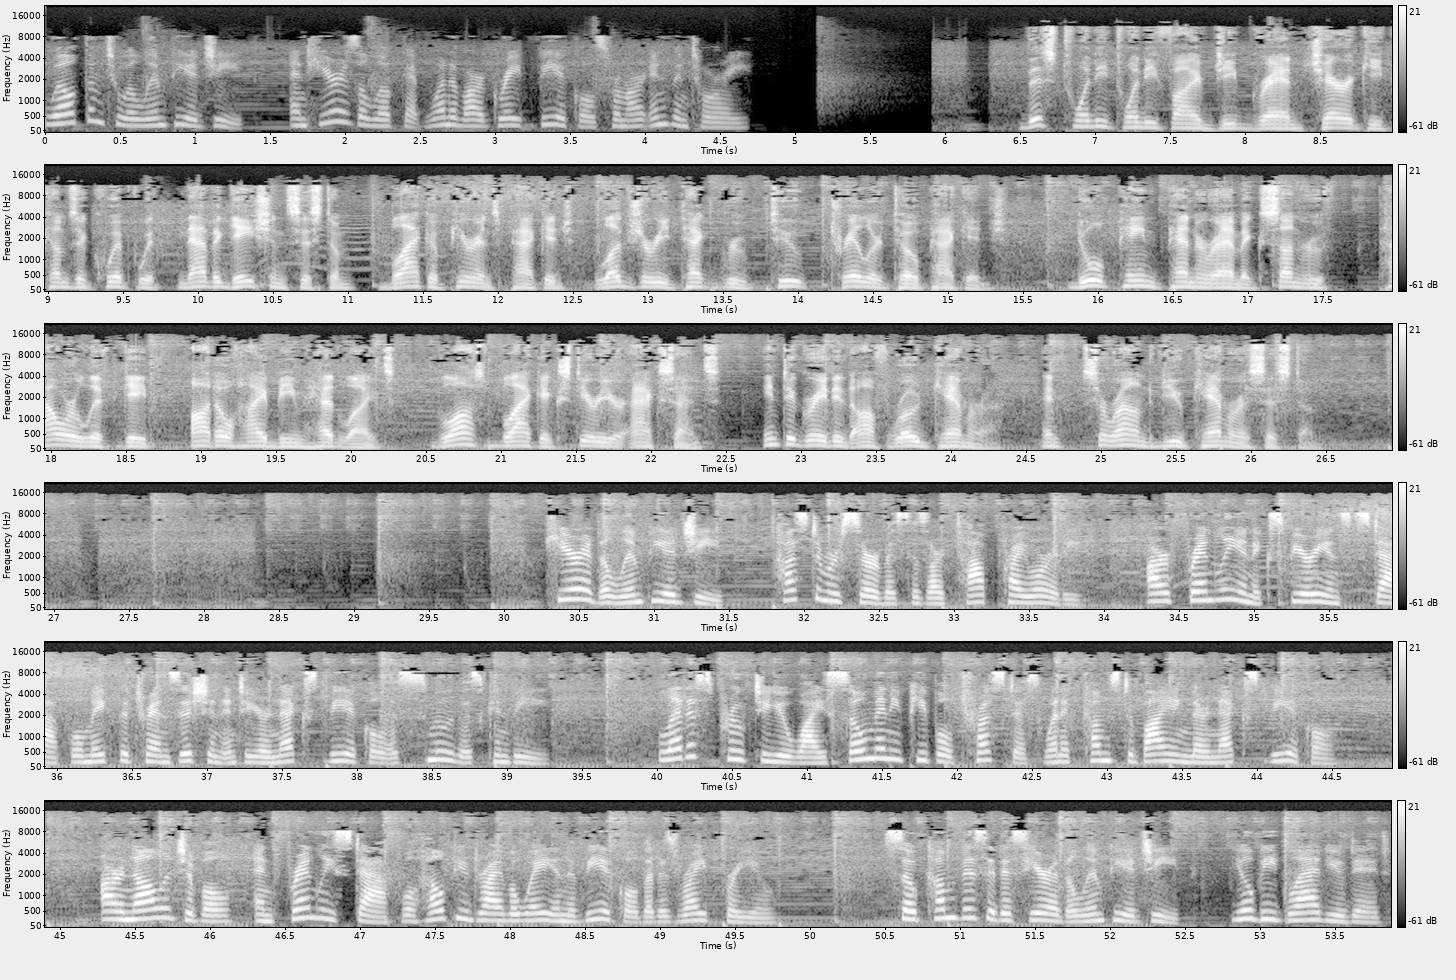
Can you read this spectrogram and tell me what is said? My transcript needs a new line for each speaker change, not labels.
Welcome to Olympia Jeep, and here is a look at one of our great vehicles from our inventory.
This 2025 Jeep Grand Cherokee comes equipped with navigation system, black appearance package, luxury tech group 2, trailer tow package, dual pane panoramic sunroof, power lift gate, auto high beam headlights, gloss black exterior accents, integrated off-road camera, and surround view camera system.
Here at Olympia Jeep, customer service is our top priority. Our friendly and experienced staff will make the transition into your next vehicle as smooth as can be. Let us prove to you why so many people trust us when it comes to buying their next vehicle. Our knowledgeable and friendly staff will help you drive away in the vehicle that is right for you. So come visit us here at Olympia Jeep, you'll be glad you did.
